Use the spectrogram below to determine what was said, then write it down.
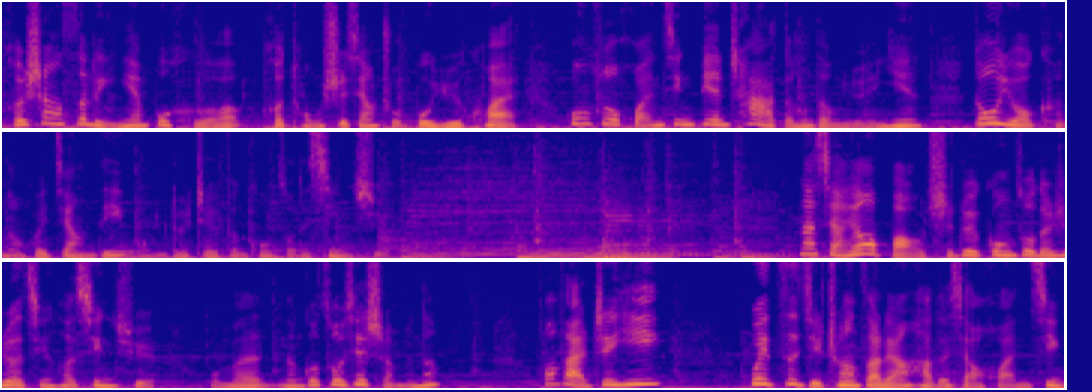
和上司理念不合、和同事相处不愉快、工作环境变差等等原因，都有可能会降低我们对这份工作的兴趣。那想要保持对工作的热情和兴趣，我们能够做些什么呢？方法之一，为自己创造良好的小环境。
